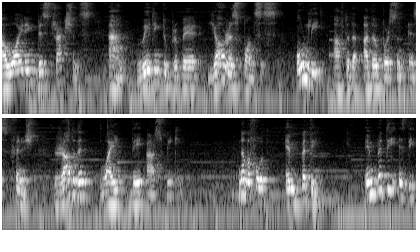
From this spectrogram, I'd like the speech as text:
avoiding distractions, and waiting to prepare your responses only after the other person is finished rather than while they are speaking. Number fourth, empathy. Empathy is the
